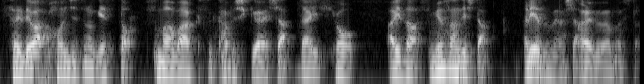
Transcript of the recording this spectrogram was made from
それでは本日のゲスト、スマーワークス株式会社代表、相沢すみおさんでした。ありがとうございました。ありがとうございました。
